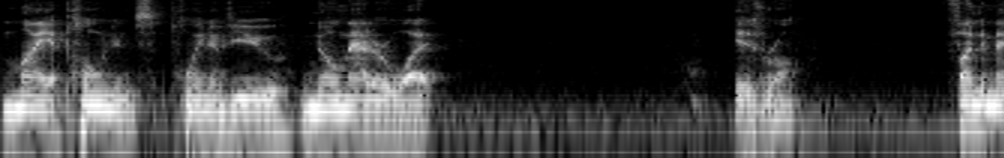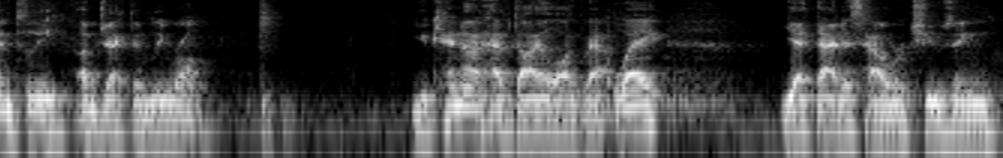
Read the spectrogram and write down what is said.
my opponent's point of view, no matter what, is wrong. Fundamentally, objectively wrong. You cannot have dialogue that way, yet that is how we're choosing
